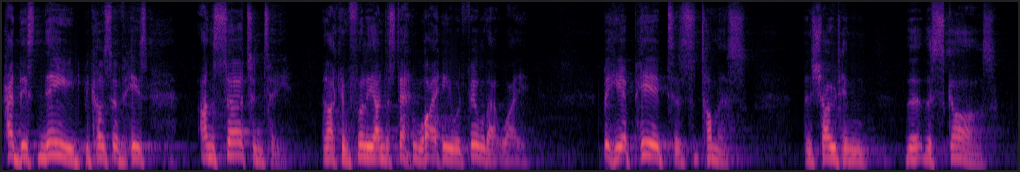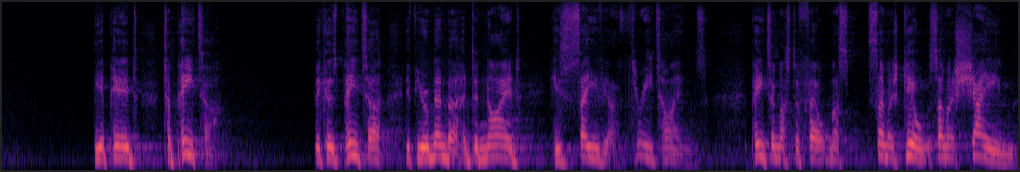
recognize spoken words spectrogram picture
had this need because of his uncertainty. And I can fully understand why he would feel that way. But he appeared to Thomas and showed him the, the scars. He appeared to Peter because Peter, if you remember, had denied his Savior three times. Peter must have felt must, so much guilt, so much shame.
